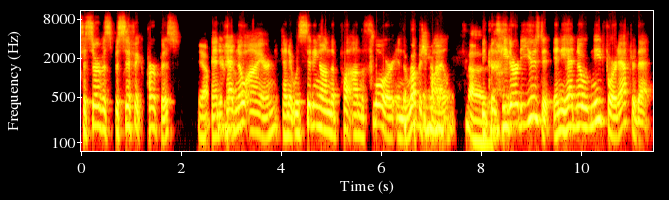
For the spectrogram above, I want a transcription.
to serve a specific purpose. Yeah. And it had no iron, and it was sitting on the on the floor in the rubbish pile no. because he'd already used it, and he had no need for it after that.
